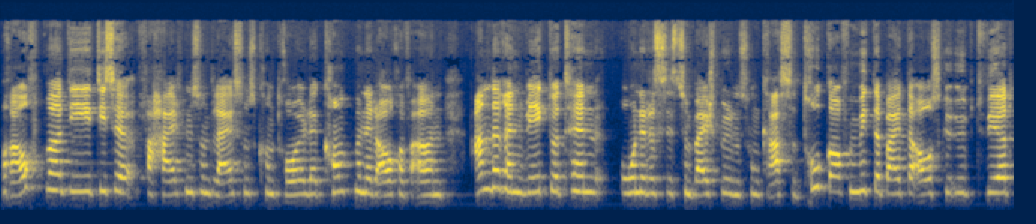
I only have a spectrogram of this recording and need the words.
braucht man die, diese Verhaltens- und Leistungskontrolle? Kommt man nicht auch auf einen anderen Weg dorthin, ohne dass es zum Beispiel so ein krasser Druck auf den Mitarbeiter ausgeübt wird?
